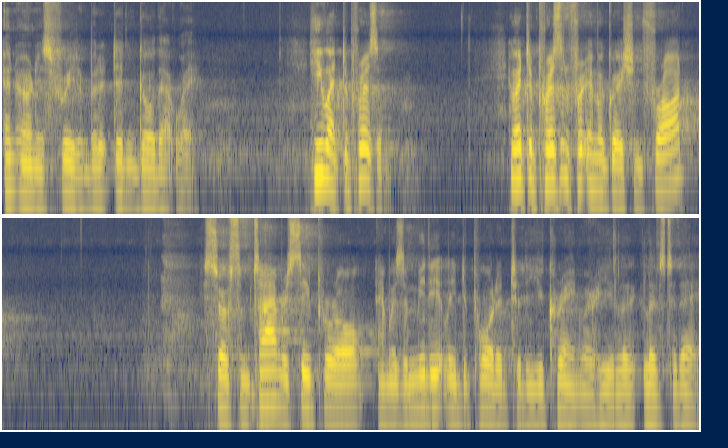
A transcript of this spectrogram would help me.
and earn his freedom, but it didn't go that way. He went to prison. He went to prison for immigration fraud. Served some time, received parole, and was immediately deported to the Ukraine where he li- lives today.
